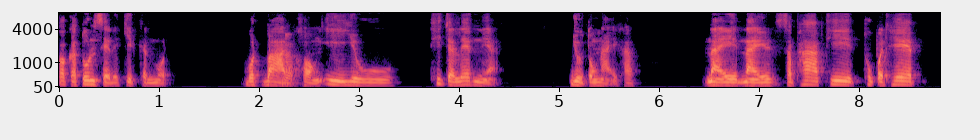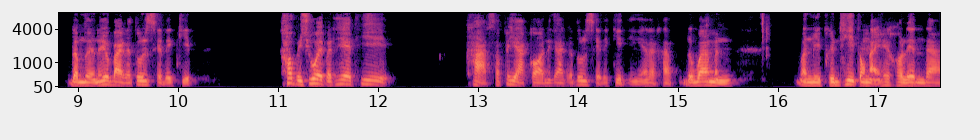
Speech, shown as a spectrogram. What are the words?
ก็กระตุ้นเศรษฐกิจกันหมด บทบาทของ EU ที่จะเล่นเนี่ยอยู่ตรงไหนครับ ในในสภาพที่ทุกประเทศดำเนินนโยบายกระตุ้นเศรษฐกิจ เข้าไปช่วยประเทศที่ขาดทรัพยากรในการกระตุ้นเศรษฐกิจอย่างเงี้ยแหละครับ หรือว่ามันมันมีพื้นที่ตรงไหนให้เขาเล่นได้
